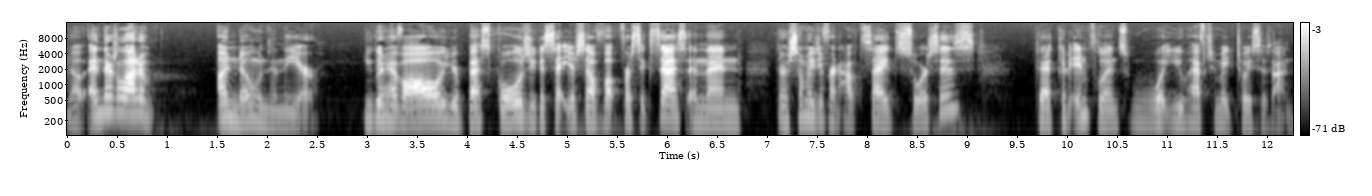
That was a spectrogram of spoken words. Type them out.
No, and there's a lot of unknowns in the year. You could have all your best goals, you could set yourself up for success, and then there are so many different outside sources that could influence what you have to make choices on.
